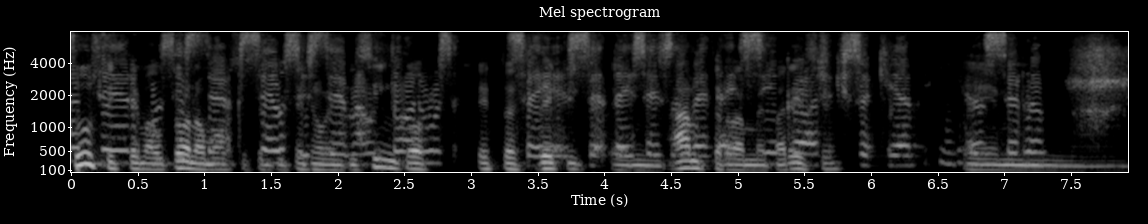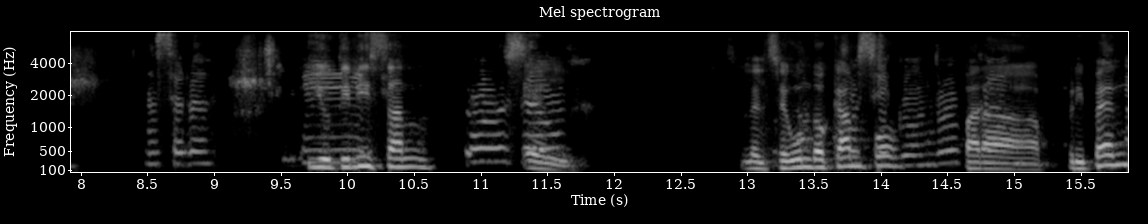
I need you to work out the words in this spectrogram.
su sistema autónomo sistema, seu sistema 6695, autônomo esto es Beckix en Ámsterdam me 695, eu acho parece, que isso aqui é em Amsterdã. y utilizan el, el segundo campo para prepend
